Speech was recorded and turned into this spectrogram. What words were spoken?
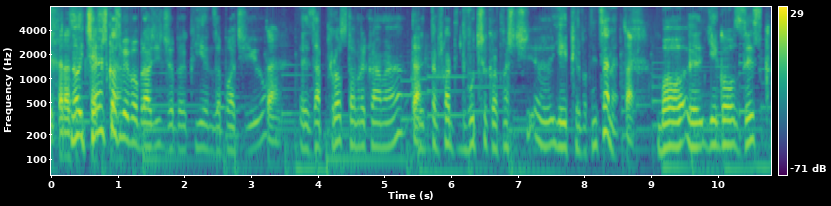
I teraz no i kwestia... ciężko sobie wyobrazić, żeby klient zapłacił tak. E, za prostą reklamę, tak. E, na przykład dwu, trzykrotność e, jej pierwotnej ceny. Tak. Bo jego zysk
